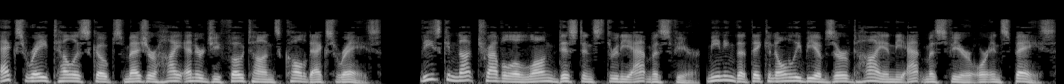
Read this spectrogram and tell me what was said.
X-ray telescopes measure high-energy photons called X-rays. These can not travel a long distance through the atmosphere, meaning that they can only be observed high in the atmosphere or in space.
